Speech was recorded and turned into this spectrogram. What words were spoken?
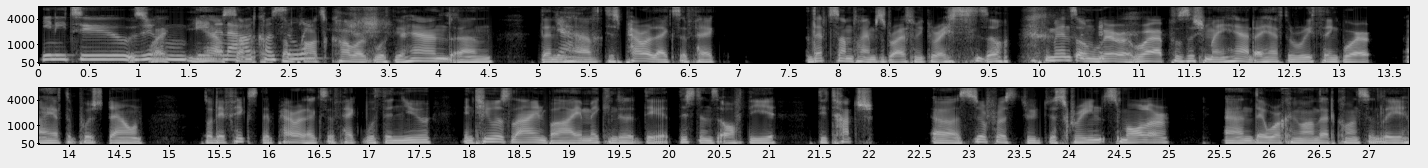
You need to zoom Like, in and some, out some constantly. parts covered with your hand, and then you have this parallax effect. That sometimes drives me crazy. So depends on where where I position my hand. I have to rethink where I have to push down. So they fixed the parallax effect with the new Intuos line by making the, the distance of the touch uh, surface to the screen smaller, and they're working on that constantly.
